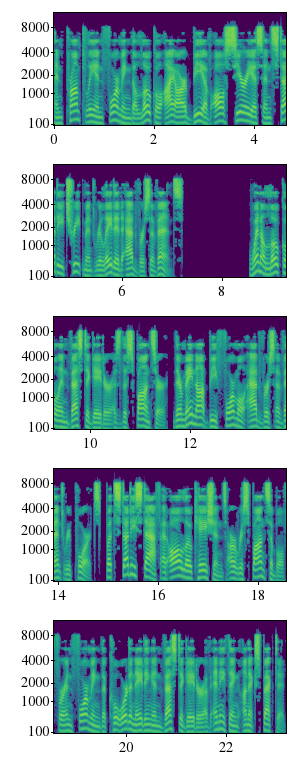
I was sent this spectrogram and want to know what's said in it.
and promptly informing the local IRB of all serious and study treatment-related adverse events. When a local investigator is the sponsor, there may not be formal adverse event reports, but study staff at all locations are responsible for informing the coordinating investigator of anything unexpected.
